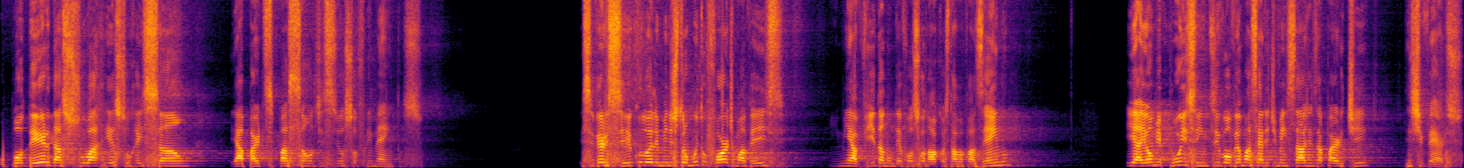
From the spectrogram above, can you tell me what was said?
o poder da Sua ressurreição e a participação de seus sofrimentos. Esse versículo ele ministrou muito forte uma vez em minha vida, num devocional que eu estava fazendo. E aí eu me pus em desenvolver uma série de mensagens a partir deste verso.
